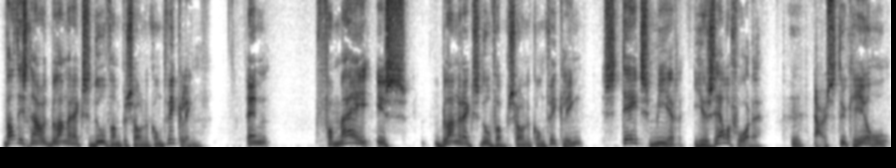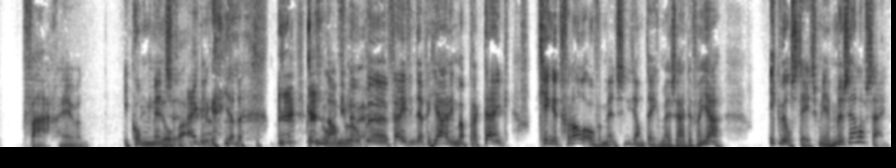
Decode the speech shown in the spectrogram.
Wat is nou het belangrijkste doel van persoonlijke ontwikkeling? En voor mij is het belangrijkste doel van persoonlijke ontwikkeling... steeds meer jezelf worden. Nou, is natuurlijk heel vaag. Hè? Want ik kom mensen eigenlijk... Ja. de, afgelopen eh, 35 jaar in mijn praktijk ging het vooral over mensen die dan tegen mij zeiden van ja, ik wil steeds meer mezelf zijn.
